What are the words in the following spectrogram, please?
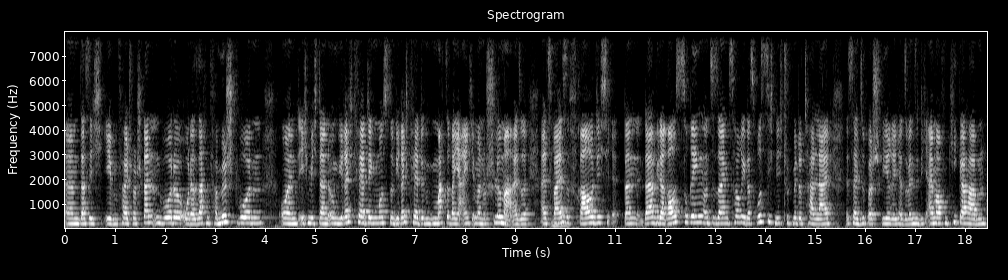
ähm, dass ich eben falsch verstanden wurde oder Sachen vermischt wurden und ich mich dann irgendwie rechtfertigen musste und die Rechtfertigung macht es aber ja eigentlich immer nur schlimmer. Also als mhm. weiße Frau dich dann da wieder rauszuringen und zu sagen, sorry, das wusste ich nicht, tut mir total leid, ist halt super schwierig. Also wenn sie dich einmal auf dem Kieker haben,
